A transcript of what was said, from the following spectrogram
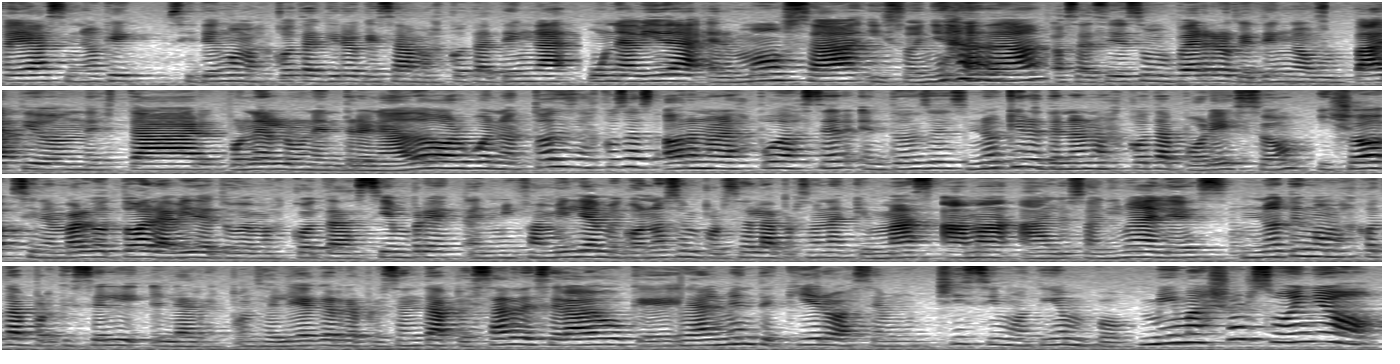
fea, sino que si tengo mascota quiero que esa mascota tenga una vida hermosa y soñada. O sea, si es un perro que tenga un patio donde estar, ponerle un entrenador, bueno, todas esas cosas ahora no las puedo hacer, entonces no quiero tener mascota por eso. Y yo, sin embargo, toda la vida tuve mascota. Siempre en mi familia me conocen por ser la persona que más ama a los animales. No tengo mascota porque sé la responsabilidad que representa a pesar de ser algo que realmente quiero hace muchísimo tiempo. Mi mayor sueño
